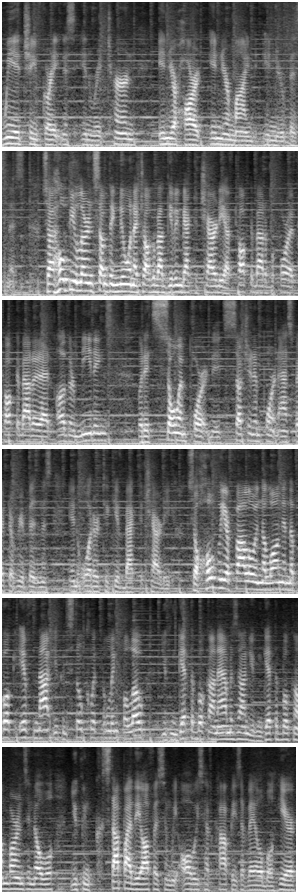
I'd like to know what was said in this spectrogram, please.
we achieve greatness in return in your heart, in your mind, in your business. So I hope you learned something new when I talk about giving back to charity. I've talked about it before, I've talked about it at other meetings but it's so important. It's such an important aspect of your business in order to give back to charity. So hopefully you're following along in the book. If not, you can still click the link below. You can get the book on Amazon. You can get the book on Barnes & Noble. You can stop by the office and we always have copies available here.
